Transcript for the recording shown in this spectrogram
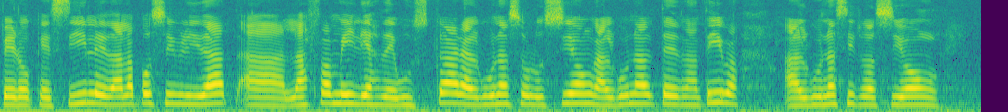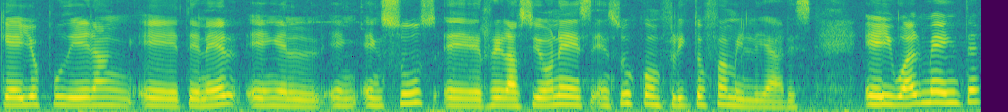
pero que sí le da la posibilidad a las familias de buscar alguna solución, alguna alternativa alguna situación que ellos pudieran eh, tener en, sus eh, relaciones, en sus conflictos familiares. E igualmente,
